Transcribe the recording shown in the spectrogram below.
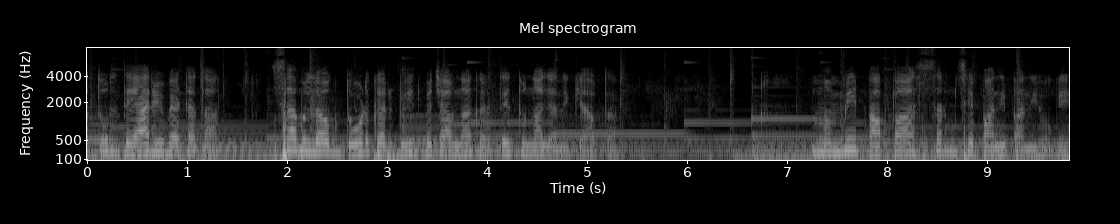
अतुल तैयार ही बैठा था। सब लोग दौड़कर बीच बचाव ना करते तो ना जाने क्या होता। मम्मी, पापा, शर्म से पानी पानी हो गए।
